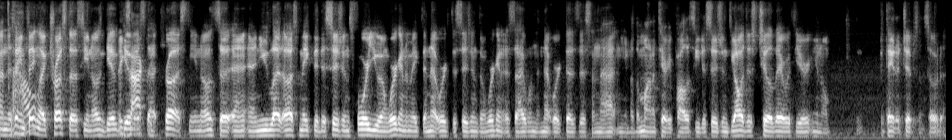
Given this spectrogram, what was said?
and the same How? thing, like trust us, you know, give exactly. give us that trust, you know. So and, and you let us make the decisions for you, and we're going to make the network decisions, and we're going to decide when the network does this and that, and you know, the monetary policy decisions. Y'all just chill there with your, you know, potato chips and soda.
